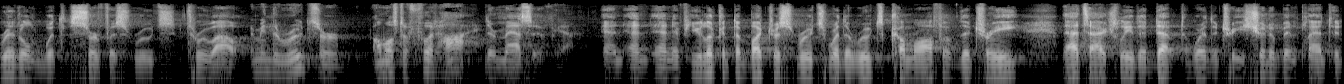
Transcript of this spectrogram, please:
riddled with surface roots throughout. I mean, the roots are almost a foot high. They're massive. Yeah. And, and, and if you look at the buttress roots where the roots come off of the tree, that's actually the depth where the tree should have been planted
